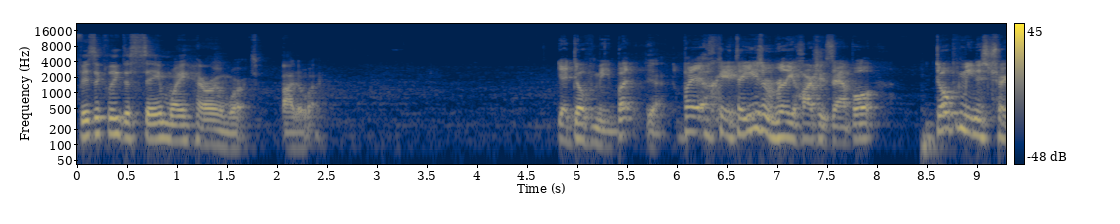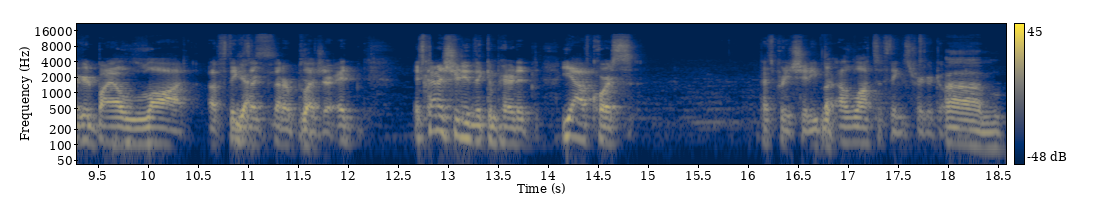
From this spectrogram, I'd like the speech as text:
physically the same way heroin works, by the way. Yeah, dopamine. But Yeah. but okay, to use a really harsh example, dopamine is triggered by a lot of things Yes. like, that are pleasure. It it's kind of shitty to compare it. Yeah, of course. That's pretty shitty, but Yeah. uh, lots of things trigger dopamine. Um,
